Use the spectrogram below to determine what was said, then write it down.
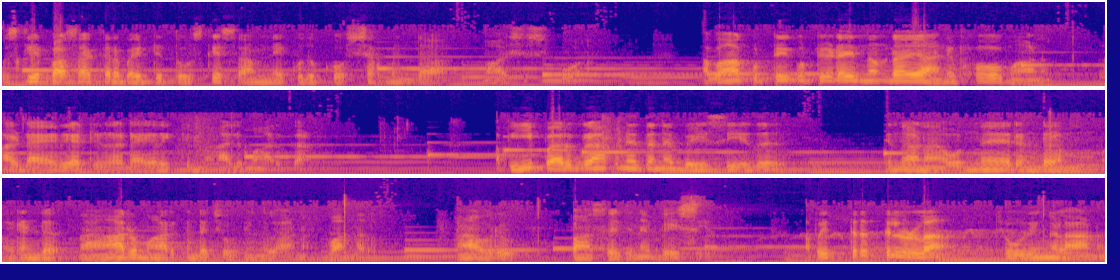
उसके पास आकर बैठे तो उसके सामने खुद को शर्मिंदा महसूस हुआ അപ്പൊ ആ കുട്ടി കുട്ടിയുടെ ഇന്നുണ്ടായ അനുഭവമാണ് ആ ഡയറി ആയിട്ട് ഡയറിക്ക് നാല് മാർക്കാണ് അപ്പൊ ഈ പാരഗ്രാഫിനെ തന്നെ ബേസ് ചെയ്ത് എന്താണ് ഒന്ന് രണ്ട് രണ്ട് ആറ് മാർക്കിന്റെ ചോദ്യങ്ങളാണ് വന്നത് ആ ഒരു പാസേജിനെ ബേസ് ചെയ്ത് അപ്പൊ ഇത്തരത്തിലുള്ള ചോദ്യങ്ങളാണ്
